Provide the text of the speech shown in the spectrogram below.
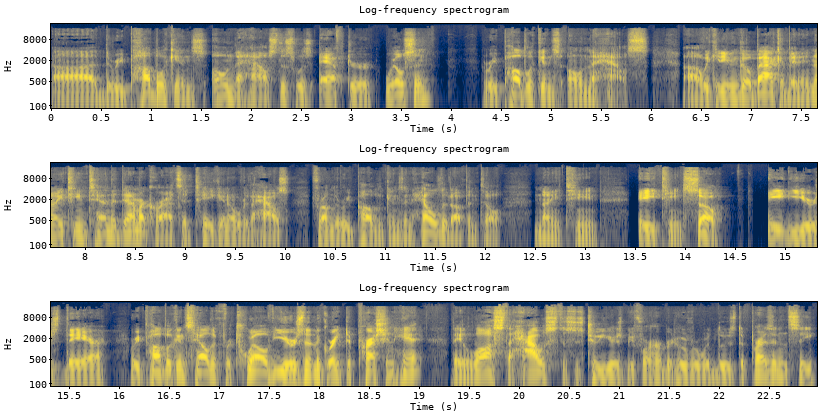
Uh, the Republicans owned the House. This was after Wilson. The Republicans owned the House. Uh, we could even go back a bit. In 1910, the Democrats had taken over the House from the Republicans and held it up until 1918. So, eight years there. Republicans held it for 12 years. Then the Great Depression hit. They lost the House. This is two years before Herbert Hoover would lose the presidency.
